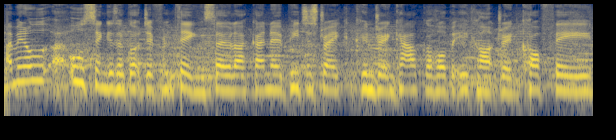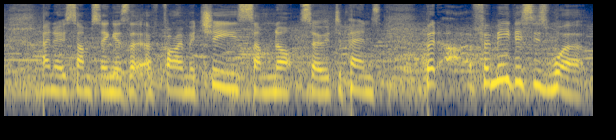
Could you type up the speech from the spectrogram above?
I mean, all, all singers have got different things. So, like, I know Peter Straker can drink alcohol, but he can't drink coffee. I know some singers that are fine with cheese, some not. So it depends. But uh, for me, this is work.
